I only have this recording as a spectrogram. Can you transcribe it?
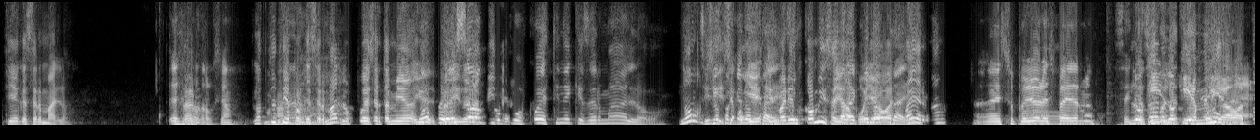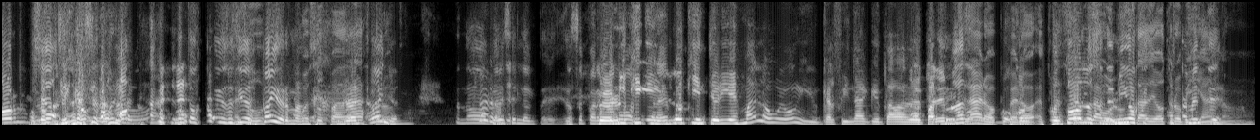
tiene que ser malo? Esa es Claro. otra opción. No, no tiene por qué ser malo, puede ser también No, ayud- pero es. Octopus, pues tiene que ser malo. No, sí, sí, ¿para qué lo oye, en varios cómics haya ¿Para qué lo apoyado a? Spider-Man. Es superior a. Spider-Man. Se Loki, casó con Loki la tía May. apoyaba a Thor. O sea, Se casó con la- ¿Cuántos octavios ha sido Spider-Man? Fue su padrastro. No, pero es el doc- o sea, ¿para Pero Loki? Loki en teoría es malo, weón, y que al final que estaba de parte Además, Claro, pero con- es con por todos ser los la enemigos de otro justamente- villano.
